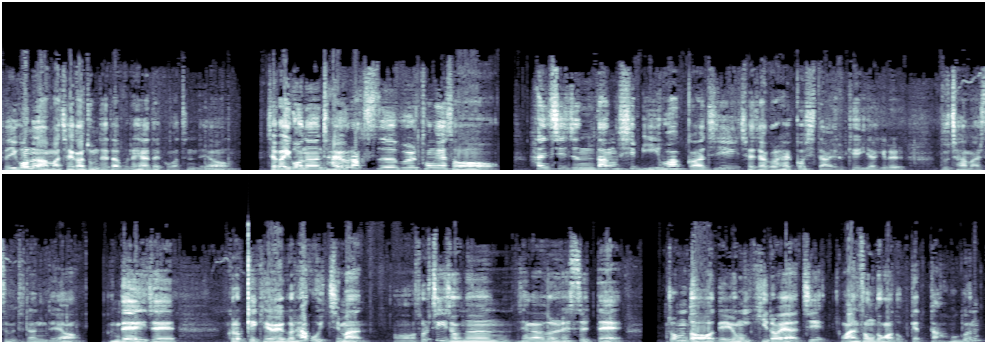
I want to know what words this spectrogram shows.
자, 이거는 아마 제가 좀 대답을 해야 될 것 같은데요. 제가 이거는 자율학습을 통해서 한 시즌당 12화까지 제작을 할 것이다. 이렇게 이야기를 누차 말씀을 드렸는데요. 근데 이제 그렇게 계획을 하고 있지만, 어, 솔직히 저는 생각을 했을 때 좀 더 내용이 길어야지 완성도가 높겠다. 혹은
